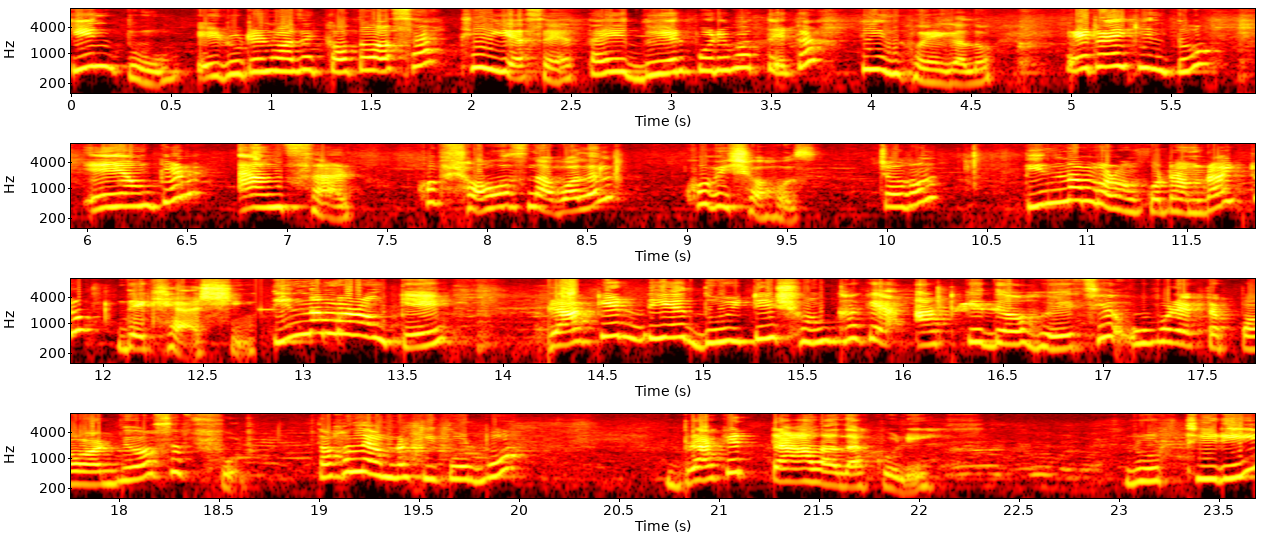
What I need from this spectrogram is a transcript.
কিন্তু এই রুটের মাঝে কত আছে? ঠিক আছে। তাই দুইয়ের পরিবর্তে এটা তিন হয়ে গেল। এটাই কিন্তু এই অঙ্কের অ্যান্সার খুব সহজ না বলেন, খুবই সহজ। চলুন তিন নম্বর অঙ্কটা আমরা একটু দেখে আসি। তিন নম্বর অঙ্কে ব্র্যাকেট দিয়ে দুইটি সংখ্যাকে আটকে দেওয়া হয়েছে, উপরে একটা পাওয়ার দেওয়া আছে ফোর তাহলে আমরা কি করব? ব্র্যাকেটটা আলাদা করি। রুট থ্রি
